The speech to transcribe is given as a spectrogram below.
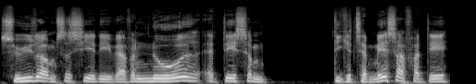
sygdom, så siger de i hvert fald noget af det, som de kan tage med sig fra det,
